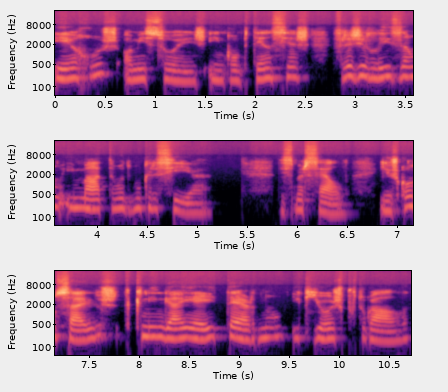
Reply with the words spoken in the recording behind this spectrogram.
Erros, omissões e incompetências fragilizam e matam a democracia disse Marcelo, e os conselhos de que ninguém é eterno e que hoje Portugal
